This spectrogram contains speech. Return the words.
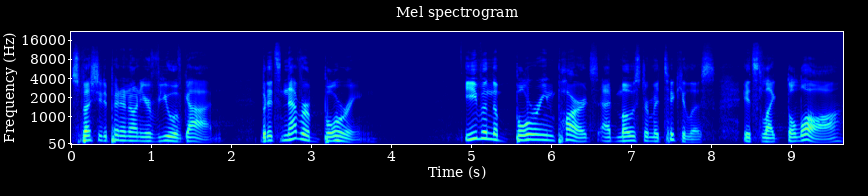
especially depending on your view of God. But it's never boring. Even the boring parts at most are meticulous. It's like the law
